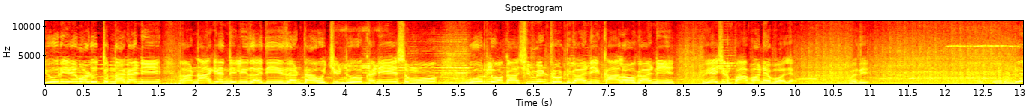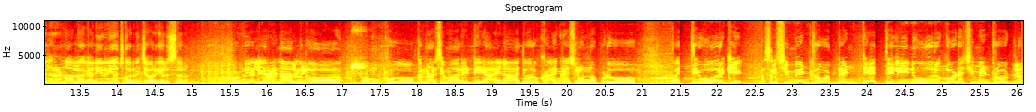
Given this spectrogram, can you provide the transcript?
ఎవరు ఏం అడుగుతున్నా కానీ "ఆ, నాకేం తెలియదు అది ఇది అంట వచ్చిండు. కనీసము ఊర్లో ఒక సిమెంట్ రోడ్డు కానీ కాలువ కానీ వేసిన పాపానే పోలే. అది రెండు వేల ఇరవై నాలుగులో కనిగిరి నియోజకవర్గం నుంచి ఎవరు గెలుస్తారు? రెండు వేల ఇరవై నాలుగులో ముక్కు ఉగ్ర నరసింహారెడ్డి ఆయన అది వరకు కాంగ్రెస్లో ఉన్నప్పుడు ప్రతి ఊరికి అసలు సిమెంట్ రోడ్ అంటే తెలియని ఊరికి కూడా సిమెంట్ రోడ్లో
